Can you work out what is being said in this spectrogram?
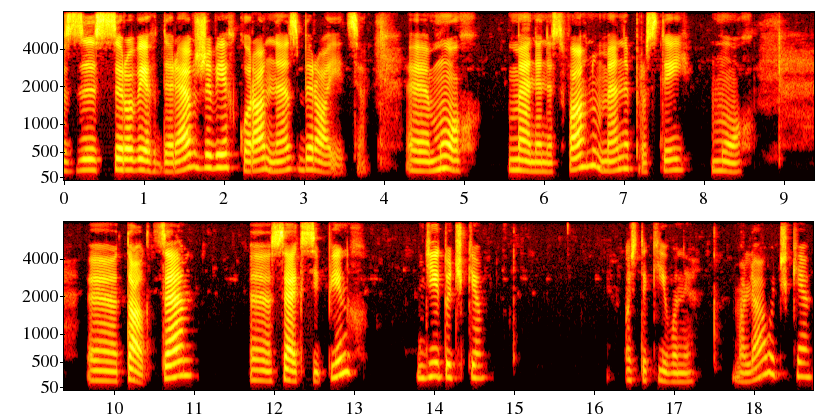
З сирових дерев живих кора не збирається. Мох в мене не сфагну, в мене простий мох. Е, Так, це е, Sexy Pink діточки. Ось такі вони малявочки.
